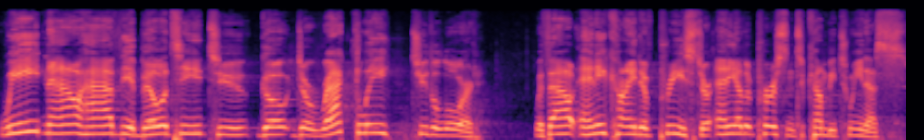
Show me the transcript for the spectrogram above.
We now have the ability to go directly to the Lord without any kind of priest or any other person to come between us.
